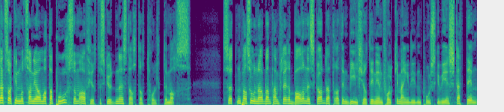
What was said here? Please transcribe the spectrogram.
Rettssaken mot Sanyar Matapour, som avfyrte skuddene, starter 12.3. 17 personer, blant dem flere barn, er skadd etter at en bil kjørte inn i en folkemengde i den polske byen Stettin.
